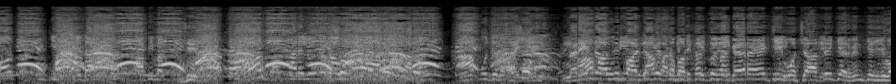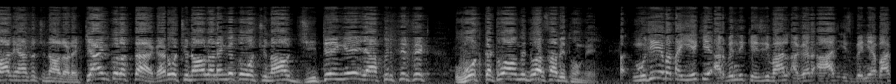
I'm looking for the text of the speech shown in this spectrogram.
और काफ़ी मज़बूत और बहुत सारे लोग हैं, मैं उनकी राय जानना चाहूँगा। आप मुझे बताइए। नरेंद्र मोदी पार्टी के समर्थक तो ये कह रहे हैं कि वो चाहते हैं कि अरविंद केजरीवाल यहाँ से चुनाव लड़े। क्या इनको लगता है अगर वो चुनाव लड़ेंगे तो वो चुनाव जीतेंगे या फिर सिर्फ़ एक वोट कटवा उम्मीदवार साबित होंगे? मुझे ये बताइए कि अरविंद केजरीवाल अगर आज इस बेनियाबाग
